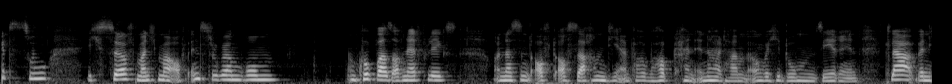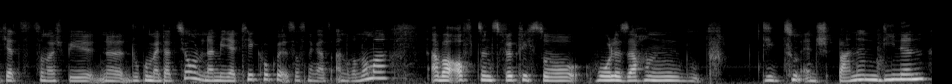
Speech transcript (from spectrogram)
gebe es zu, ich surfe manchmal auf Instagram rum und gucke was auf Netflix und das sind oft auch Sachen, die einfach überhaupt keinen Inhalt haben, irgendwelche dummen Serien. Klar, wenn ich jetzt zum Beispiel eine Dokumentation in der Mediathek gucke, ist das eine ganz andere Nummer, aber oft sind es wirklich so hohle Sachen, die zum Entspannen dienen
